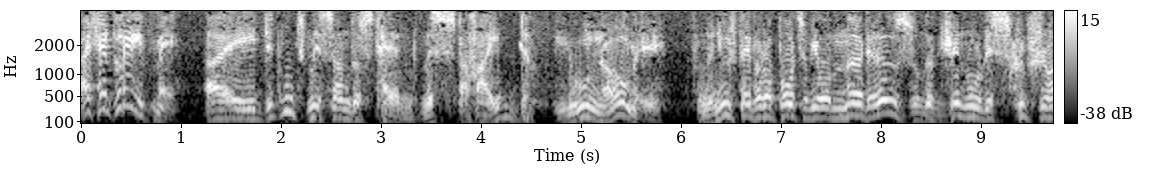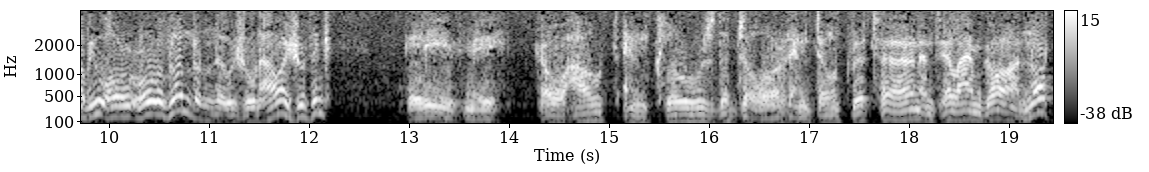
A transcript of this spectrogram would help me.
I said leave me. I didn't misunderstand, Mr. Hyde. You know me. From the newspaper reports of your murders and the general description of you, all, all of London knows you now, I should think. Leave me. Go out and close the door and don't return until I'm gone. Not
